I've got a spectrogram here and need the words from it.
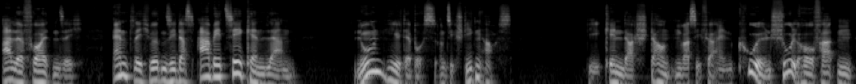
Alle freuten sich. Endlich würden sie das ABC kennenlernen. Nun hielt der Bus und sie stiegen aus. Die Kinder staunten, was sie für einen coolen Schulhof hatten.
